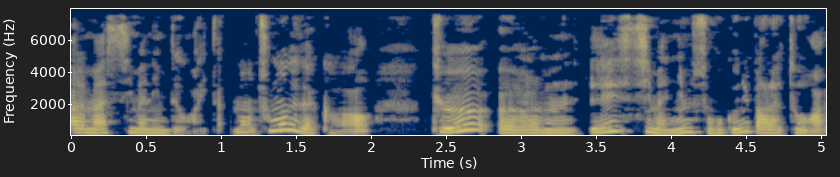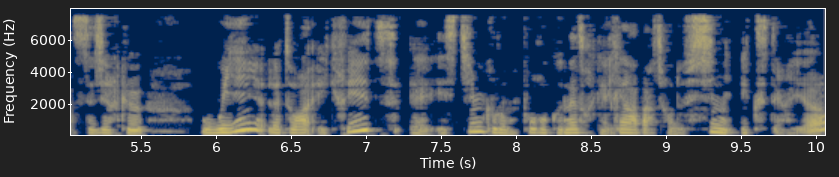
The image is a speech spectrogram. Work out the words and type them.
alma simanim de Non, tout le monde est d'accord que euh, les simanim sont reconnus par la Torah. C'est-à-dire que oui, la Torah écrite estime que l'on peut reconnaître quelqu'un à partir de signes extérieurs.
